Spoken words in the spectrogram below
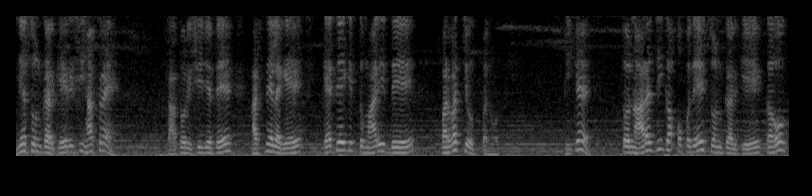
यह सुन करके ऋषि हंस रहे हैं। सातों ऋषि जो थे, हंसने लगे। कहते हैं कि तुम्हारी देह पर्वत से उत्पन्न होती है। ठीक है? तो नारद जी का उपदेश सुन करके कहो,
